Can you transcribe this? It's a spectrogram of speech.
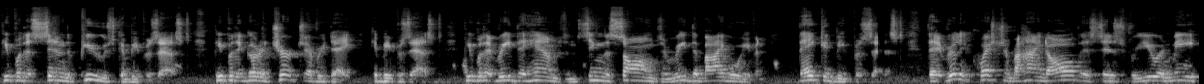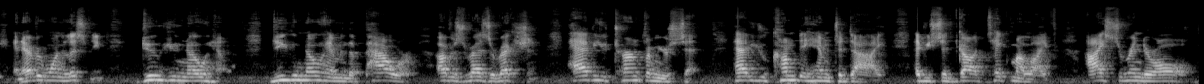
people that sit in the pews, can be possessed. People that go to church every day can be possessed. People that read the hymns and sing the songs and read the Bible, even, they could be possessed. The really question behind all this is for you and me and everyone listening do you know him? Do you know him in the power of his resurrection? Have you turned from your sin? Have you come to him to die? Have you said, God, take my life? I surrender all,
